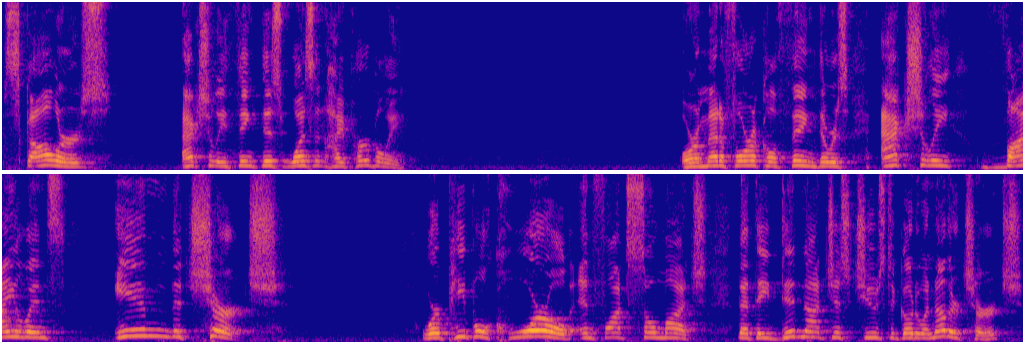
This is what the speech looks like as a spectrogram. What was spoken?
scholars actually think this wasn't hyperbole or a metaphorical thing. There was actually violence in the church where people quarreled and fought so much that they did not just choose to go to another church,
